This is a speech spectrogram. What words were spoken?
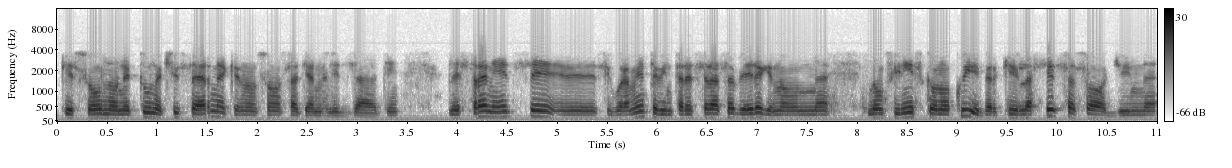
che sono Nettuno e Cisterna e che non sono stati analizzati. Le stranezze eh, sicuramente vi interesserà sapere che non, non, finiscono qui perché la stessa Sogin,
